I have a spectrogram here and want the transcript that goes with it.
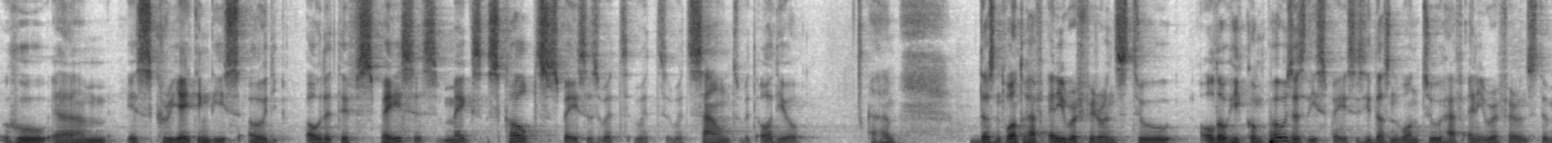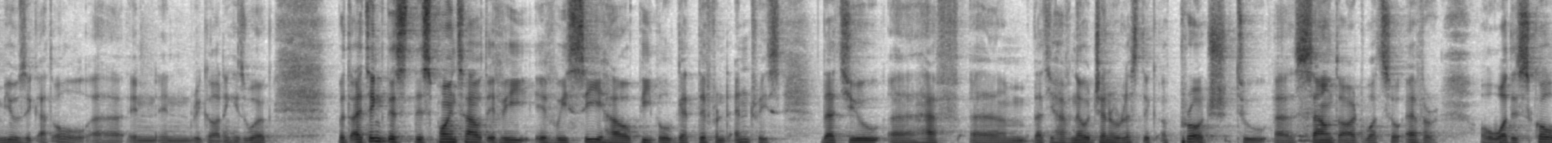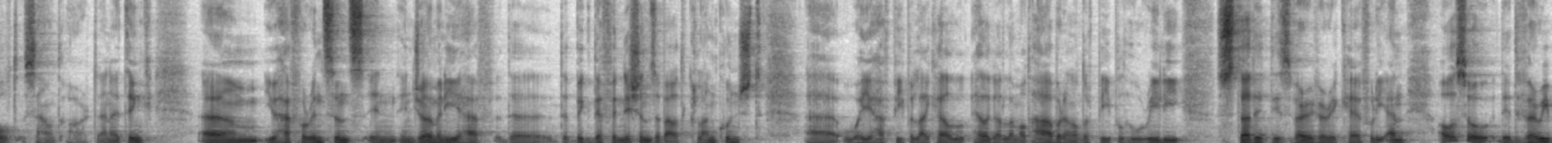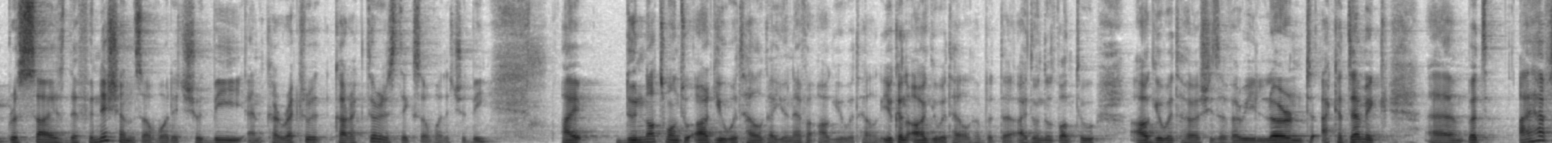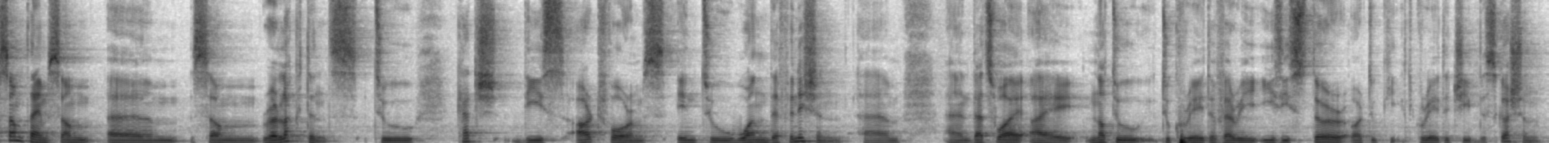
who um, is creating these audi auditive spaces, makes sculpts spaces with, with, with sound, with audio. Um, doesn't want to have any reference to, although he composes these spaces, he doesn't want to have any reference to music at all uh, in, in regarding his work. But I think this, this points out, if we, if we see how people get different entries, that you, uh, have, um, that you have no generalistic approach to uh, sound art whatsoever, or what is called sound art. And I think um, you have, for instance, in, in Germany, you have the, the big definitions about Klangkunst, uh, where you have people like Hel Helga Lamotte-Haber and other people who really studied this very, very carefully and also did very precise definitions of what it should be and character characteristics of what it should be. I do not want to argue with Helga. You never argue with Helga. You can argue with Helga, but uh, I do not want to argue with her. She's a very learned academic. Um, but I have sometimes some um, some reluctance to catch these art forms into one definition, um, and that's why I not to to create a very easy stir or to create a cheap discussion.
